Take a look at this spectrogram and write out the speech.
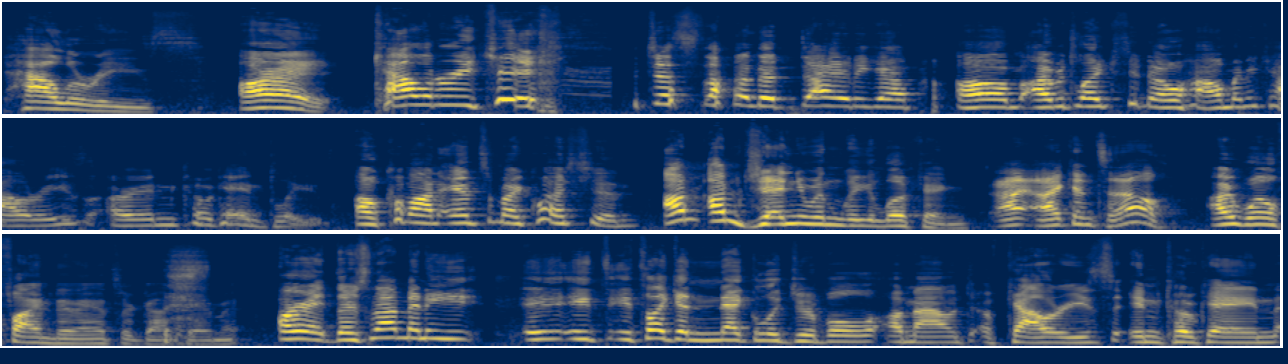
calories. All right, calorie king. Just on a dieting app. Um, I would like to know how many calories are in cocaine, please. Oh, come on, answer my question. I'm I'm genuinely looking. I, I can tell. I will find an answer, goddammit. All right, there's not many. it- It's it's like a negligible amount of calories in cocaine.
